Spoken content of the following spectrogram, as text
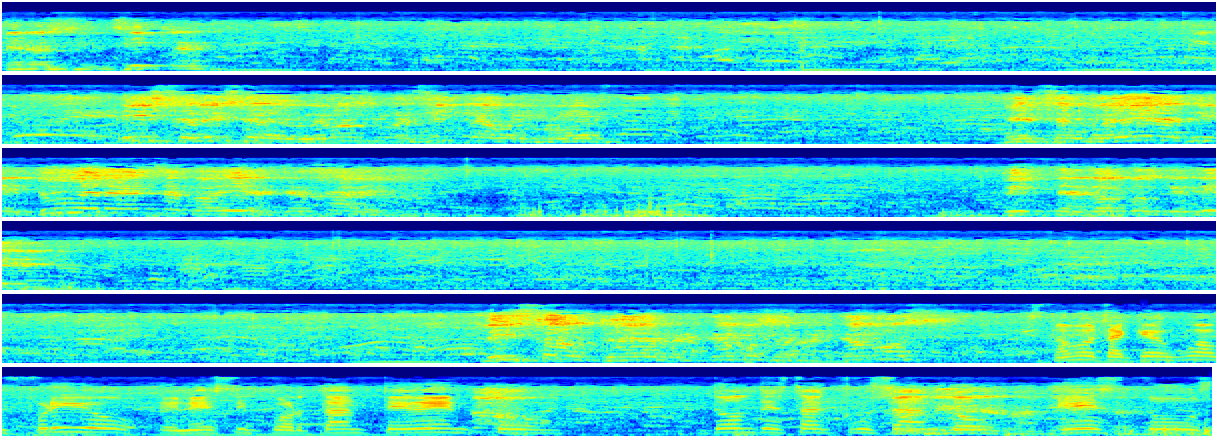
Pero sin cicla. Listo, listo, devolvemos una cicla, por favor. El salvavidas tiene. Tú eres el salvavidas, ya sabes, ¿no? Pinta de locos que tiene. Listo, entonces arrancamos, arrancamos. Estamos aquí en Juan Frío en este importante evento donde están cruzando estos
